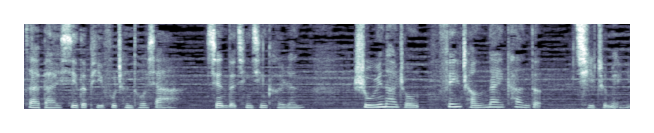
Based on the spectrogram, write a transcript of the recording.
在白皙的皮肤衬托下显得清新可人，属于那种非常耐看的气质美女。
